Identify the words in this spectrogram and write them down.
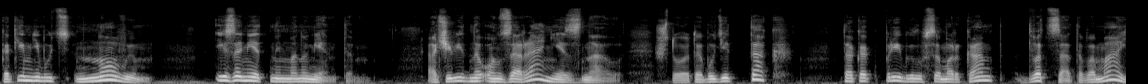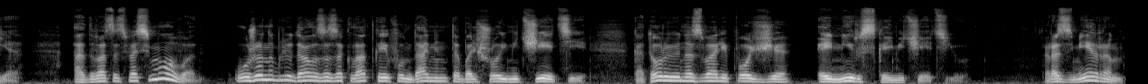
каким-нибудь новым и заметным монументом. Очевидно, он заранее знал, что это будет так, так как прибыл в Самарканд 20 мая, а 28 уже наблюдал за закладкой фундамента большой мечети, которую назвали позже Эмирской мечетью. Размером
